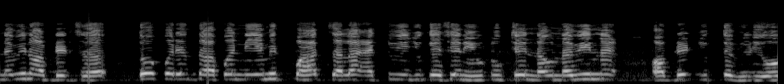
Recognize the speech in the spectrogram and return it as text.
नवीन अपडेट सह तोपर्यंत आपण नियमित पाहत चला ऍक्टिव्ह एज्युकेशन युट्यूबचे नवनवीन अपडेट युक्त व्हिडिओ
